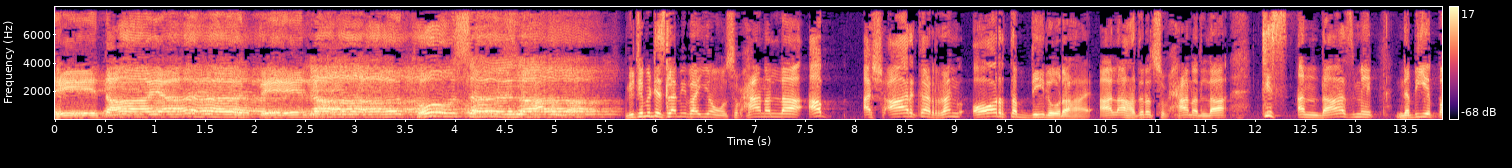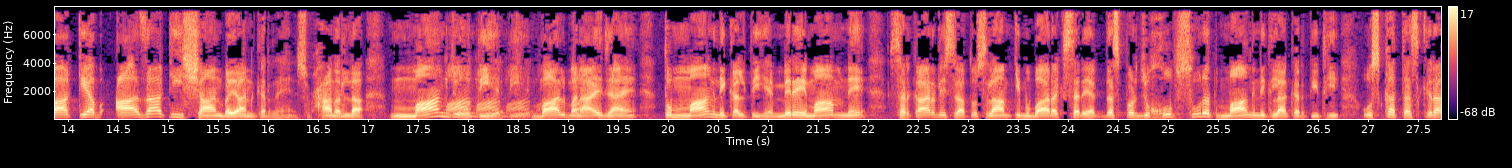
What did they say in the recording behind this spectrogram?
ہدایت پہ لاکھوں سلام میٹھے میٹھے اسلامی بھائیوں، سبحان اللہ، اب اشعار کا رنگ اور تبدیل ہو رہا ہے۔ اعلی حضرت سبحان اللہ کس انداز میں نبی پاک کے اب آزا کی شان بیان کر رہے ہیں؟ سبحان اللہ، مانگ جو ہوتی ہے، بال بنائے جائیں تو مانگ نکلتی ہے۔ میرے امام نے سرکار علیہ السلاط اسلام کی مبارک سر اقدس پر جو خوبصورت مانگ نکلا کرتی تھی، اس کا تذکرہ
